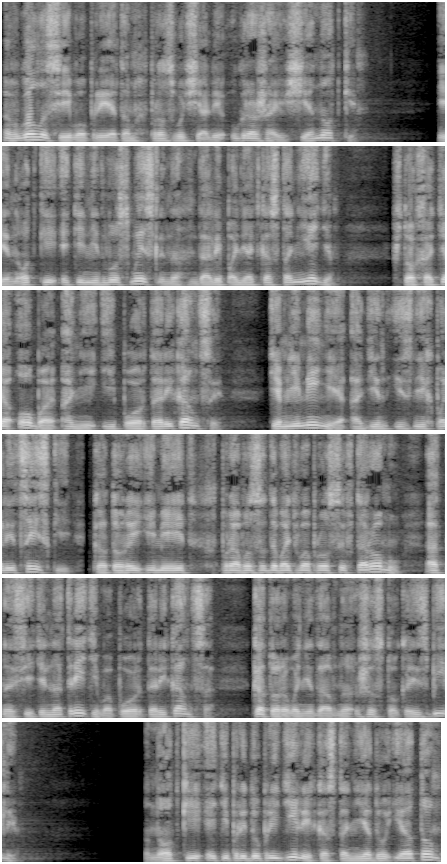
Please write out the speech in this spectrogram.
В голосе его при этом прозвучали угрожающие нотки. И нотки эти недвусмысленно дали понять Кастаньеде, что хотя оба они и пуэрториканцы, тем не менее один из них полицейский, который имеет право задавать вопросы второму относительно третьего пуэрториканца, которого недавно жестоко избили. Нотки эти предупредили Кастаньеду и о том,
